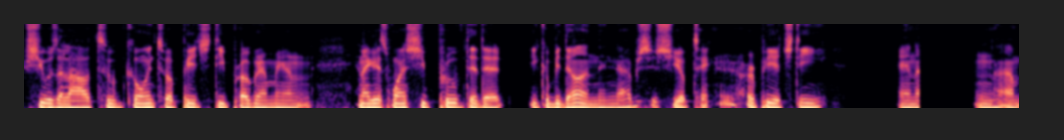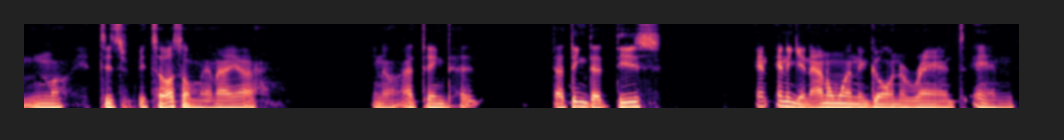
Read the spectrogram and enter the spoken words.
she was allowed to go into a phd program and and i guess once she proved it that it could be done then obviously she obtained her, phd and, and um, it's it's it's awesome and i uh you know i think that i think that this and and again, I don't want to go on a rant and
